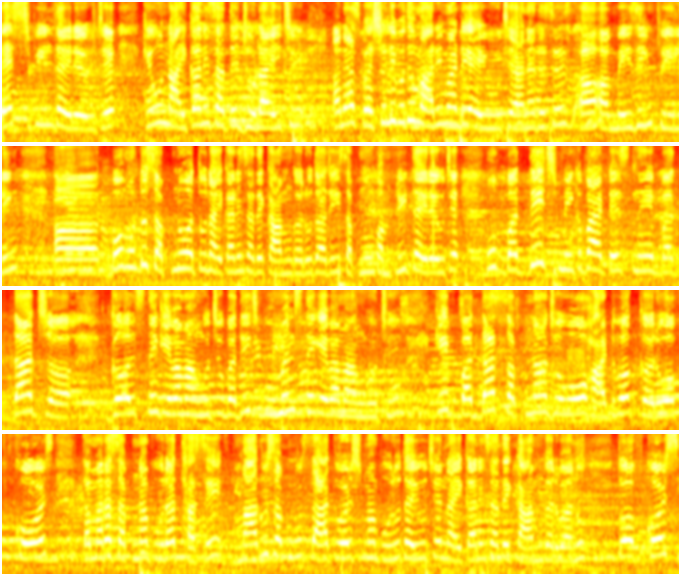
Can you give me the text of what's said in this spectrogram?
બેસ્ટ ફીલ થઈ રહ્યું છે કે હું નાયકાની સાથે જોડાઈ છું અને આ સ્પેશિયલી બધું મારી માટે આવ્યું છે અને this is a amazing feeling બહુ મોટું સપનું હતું નાયકાની સાથે કામ કરું તો આજે એ સપનું કમ્પ્લીટ થઈ રહ્યું છે. હું બધી જ મેકઅપ આર્ટિસ્ટને બધા જ ગર્લ્સને કહેવા માગું છું, બધી જ વુમન્સને કહેવા માગું છું કે બધા સપના જોવો હાર્ડવર્ક કરો ઓફકોર્સ તમારા સપના પૂરા થશે. મારું સપનું સાત વર્ષમાં પૂરું થયું છે નાયકાની સાથે કામ કરવાનું. તો ઓફકોર્સ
